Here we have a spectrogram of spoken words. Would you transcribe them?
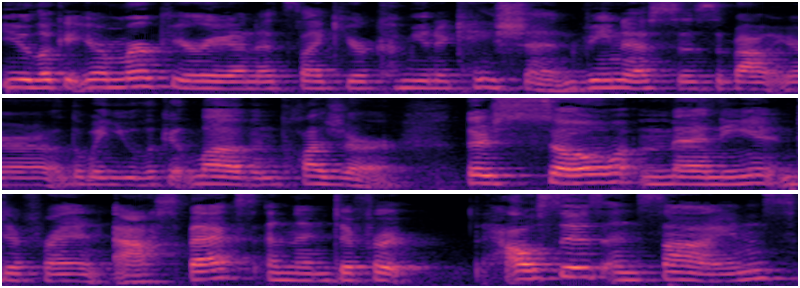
You look at your Mercury and it's like your communication. Venus is about your the way you look at love and pleasure. There's so many different aspects and then different houses and signs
